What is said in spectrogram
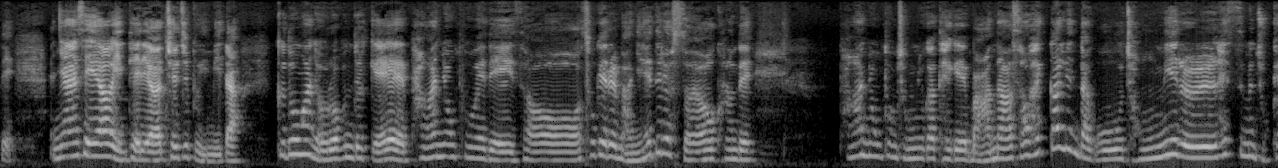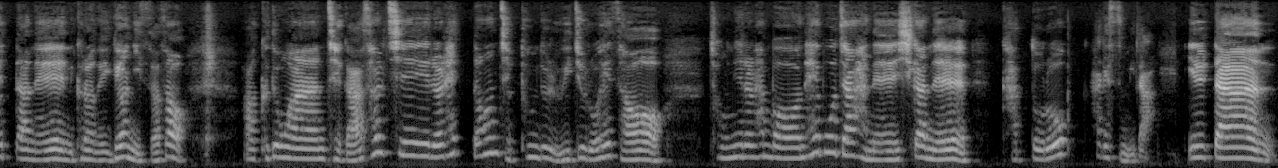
네, 안녕하세요. 인테리어 최주부입니다. 그동안 여러분들께 방한용품에 대해서 소개를 많이 해드렸어요. 그런데 방한용품 종류가 되게 많아서 헷갈린다고 정리를 했으면 좋겠다는 그런 의견이 있어서 아, 그동안 제가 설치를 했던 제품들 위주로 해서 정리를 한번 해보자 하는 시간을 갖도록 하겠습니다. 일단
